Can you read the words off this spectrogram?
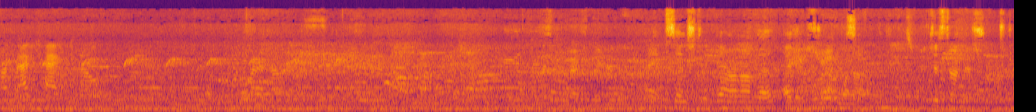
My backpack, you know. I cinched it down on the other string, so just on this short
